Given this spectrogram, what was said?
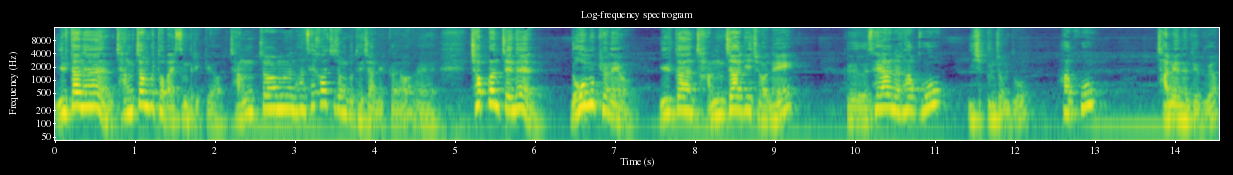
일단은 장점부터 말씀드릴게요. 장점은 한 세 가지 정도 되지 않을까요? 예. 첫 번째는 너무 편해요. 일단 잠자기 전에 그 세안을 하고 20분 정도 하고 자면은 되고요.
